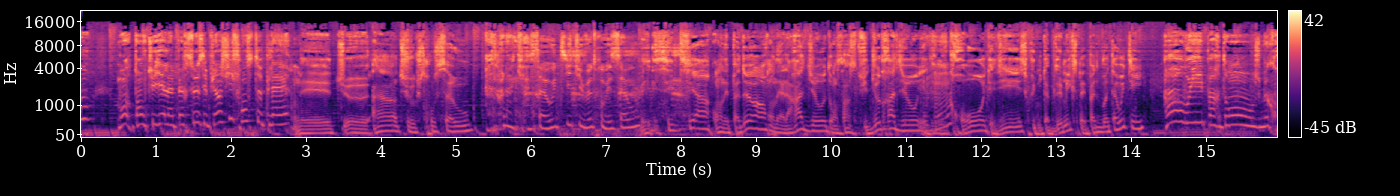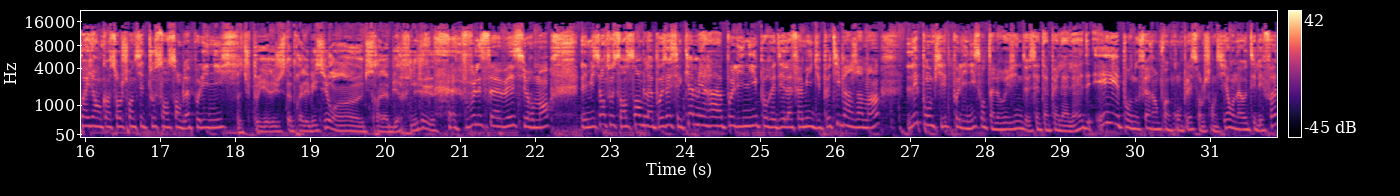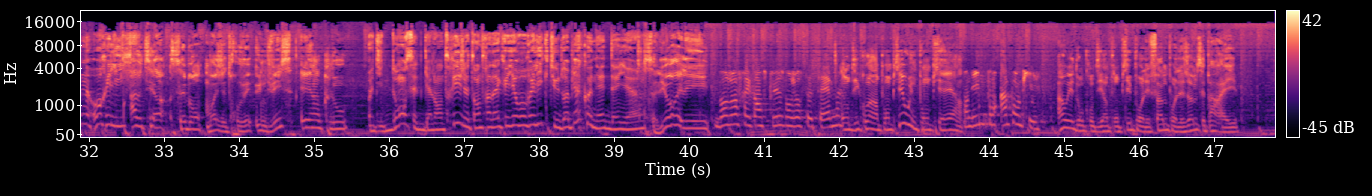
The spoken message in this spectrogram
Bon, tant que tu y as la perceuse et puis un chiffon, s'il te plaît. Mais tu, hein, tu veux que je trouve ça où Dans la caisse à outils, tu veux trouver ça où Mais c'est tiens, on n'est pas dehors, on est à la radio, dans un studio de radio. Il y a des micros, des disques, une table de mix, mais pas de boîte à outils. Ah oui, pardon, je me croyais encore sur le chantier de Tous Ensemble à Poligny. Bah, tu peux y aller juste après l'émission, hein, tu seras la bienvenue. Vous le savez sûrement, l'émission Tous Ensemble a posé ses caméras à Poligny pour aider la famille du petit Benjamin. Les pompiers de Poligny sont à l'origine de cet appel à l'aide et pour nous faire un point complet sur le chantier, on a au téléphone Aurélie. Ah tiens, c'est bon, moi j'ai trouvé une vis et un clou. Bah, dites donc, cette galanterie, j'étais en train d'accueillir Aurélie que tu dois bien connaître d'ailleurs. Salut Aurélie Bonjour Fréquence Plus, bonjour Totem. On dit quoi, un pompier ou une pompière? On dit une pom- un pompier Ah oui, donc on dit un pompier pour les femmes, pour les hommes, c'est pareil.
